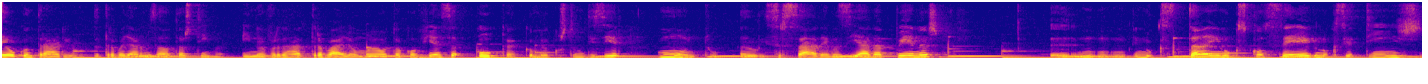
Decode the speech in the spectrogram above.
é o contrário de trabalharmos a autoestima. E na verdade trabalham uma autoconfiança oca, como eu costumo dizer, muito alicerçada e baseada apenas eh, no que se tem, no que se consegue, no que se atinge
